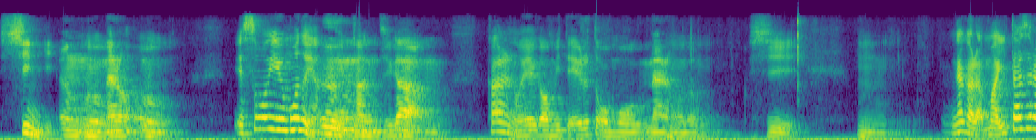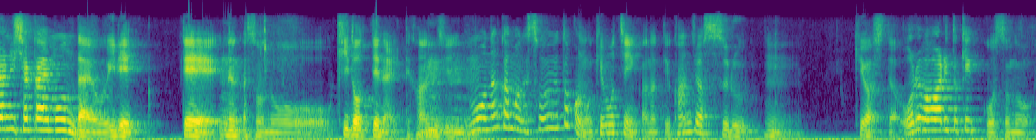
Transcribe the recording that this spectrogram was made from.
心理、うんなるほど。うん。いやそういうものやっていう感じが、うんうんうん。彼の映画を見ていると思う。なるほど。うん。し、うん、だからまあいたずらに社会問題を入れて、うん。なんかその気取ってないって感じ、うんうんもうなんかまあそういうところも気持ちいいんかなっていう感じはする、うん、気はした。俺は割と結構その、うん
